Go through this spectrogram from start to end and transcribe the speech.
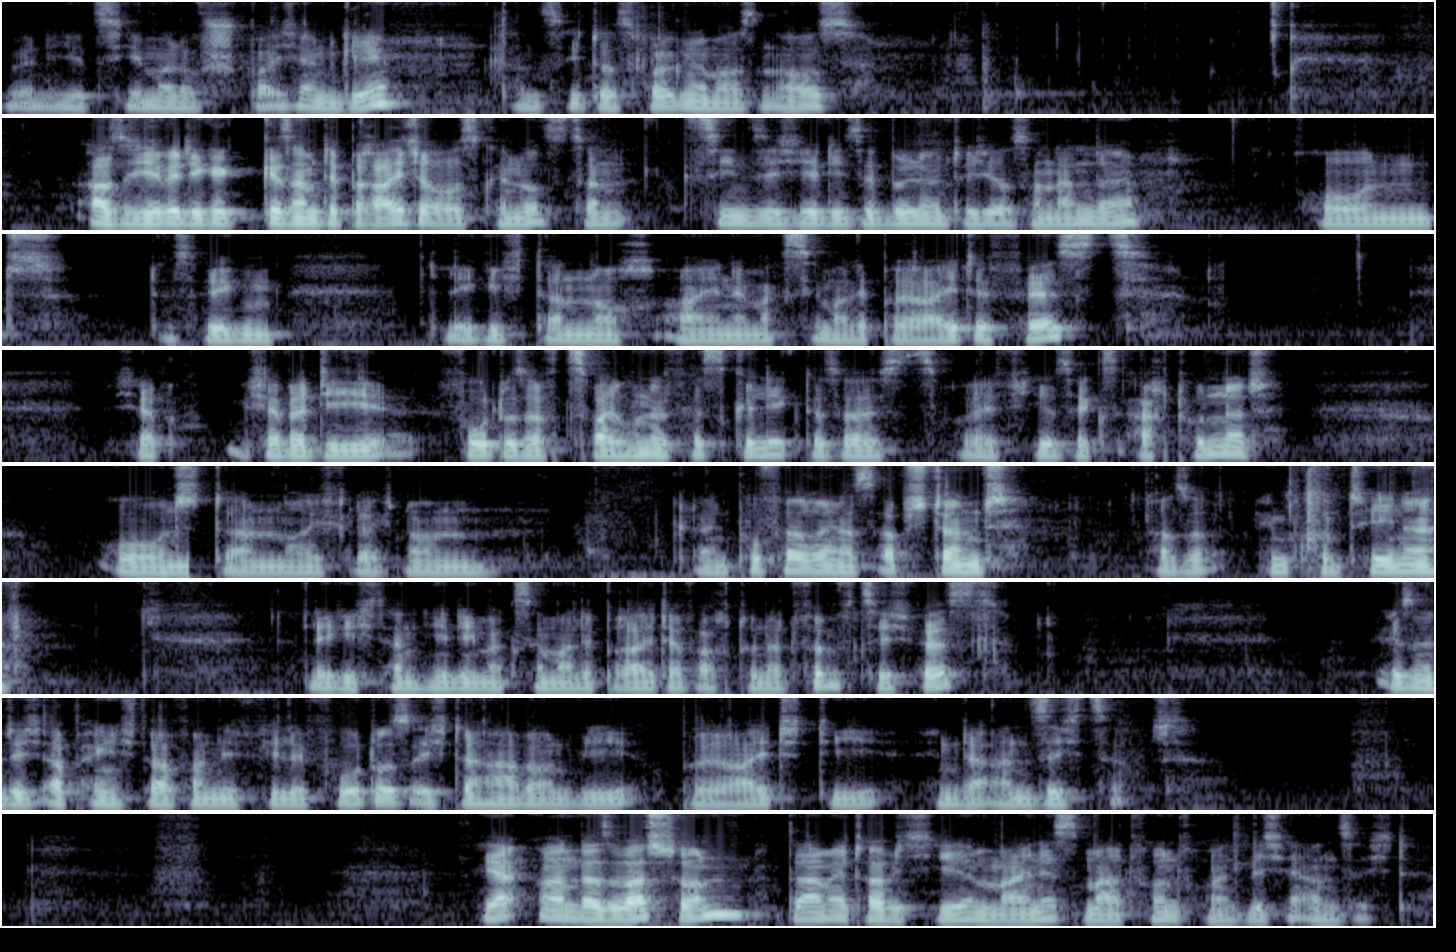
wenn ich jetzt hier mal auf Speichern gehe, dann sieht das folgendermaßen aus. Also hier wird die gesamte Breite ausgenutzt, dann ziehen sich hier diese Bilder natürlich auseinander und deswegen lege ich dann noch eine maximale Breite fest. Ich habe ich hab ja die Fotos auf 200 festgelegt, das heißt 2, 4, 6, 800. Und dann mache ich vielleicht noch einen kleinen Puffer rein als Abstand. Also im Container lege ich dann hier die maximale Breite auf 850 fest. Ist natürlich abhängig davon, wie viele Fotos ich da habe und wie breit die in der Ansicht sind. Ja, und das war's schon. Damit habe ich hier meine smartphone-freundliche Ansicht.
